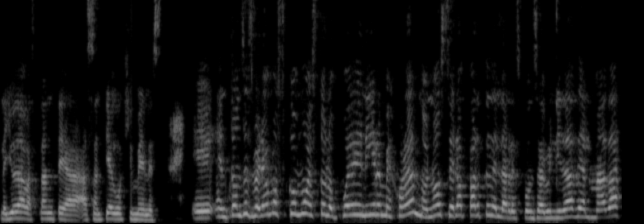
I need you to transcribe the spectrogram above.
le ayuda bastante a, Santiago Jiménez. Eh, entonces veremos cómo esto lo pueden ir mejorando, ¿no? Será parte de la responsabilidad de Almada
